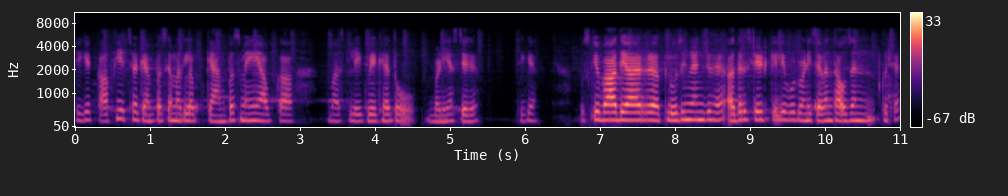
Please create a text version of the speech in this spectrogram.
ठीक है, काफ़ी अच्छा कैंपस है मतलब कैंपस में ही आपका मस्त लेक वेक है तो बढ़िया जगह ठीक है। उसके बाद यार क्लोजिंग रैंक जो है अदर स्टेट के लिए वो ट्वेंटी सेवन थाउज़ेंड कुछ है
